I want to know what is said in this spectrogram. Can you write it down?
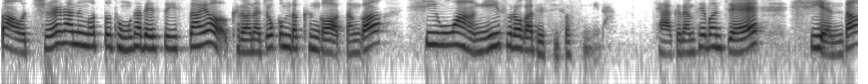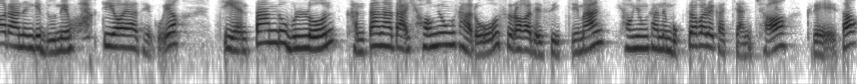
保持라는 것도 동사 될 수 있어요. 그러나 조금 더 큰 거 어떤 거? 시왕이 수로가 될 수 있었습니다. 자, 그 다음 세 번째, 시엔더라는 게 눈에 확 띄어야 되고요. 지엔단도 물론 간단하다 형용사로 수로가 될 수 있지만 형용사는 목적어를 갖지 않죠. 그래서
